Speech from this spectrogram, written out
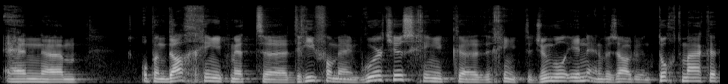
En... Um, op een dag ging ik met uh, drie van mijn broertjes ging ik, uh, de, ging ik de jungle in en we zouden een tocht maken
